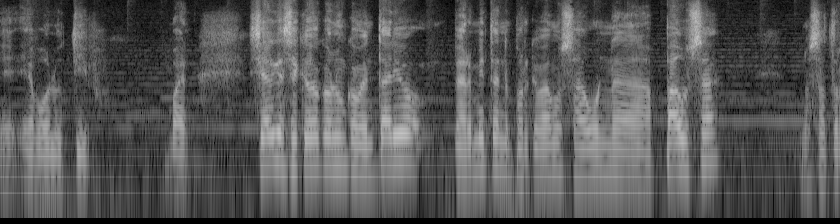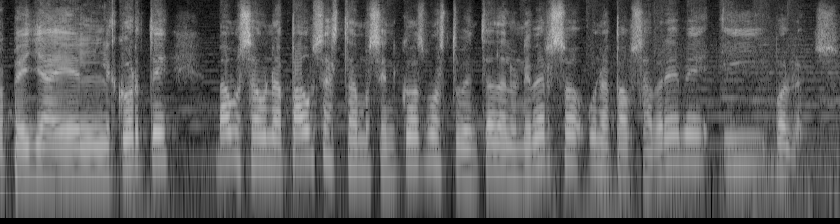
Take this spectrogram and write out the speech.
eh, evolutivo. Bueno, si alguien se quedó con un comentario, permítanme porque vamos a una pausa. Nos atropella el corte. Vamos a una pausa. Estamos en Cosmos, tu ventana al universo. Una pausa breve y volvemos.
